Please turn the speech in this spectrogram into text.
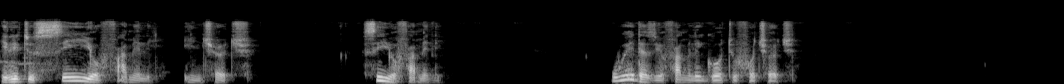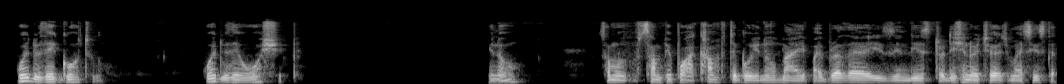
you need to see your family in church. See your family. Where does your family go to for church? Where do they go to? Where do they worship? You know, some of some people are comfortable. You know, my my brother is in this traditional church, my sister,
